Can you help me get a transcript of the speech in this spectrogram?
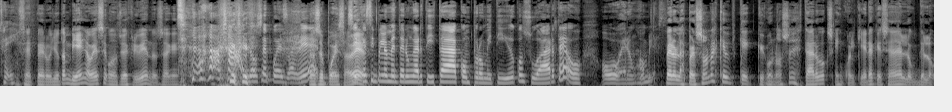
Sí. O sea, pero yo también a veces cuando estoy escribiendo, o sea que... no se puede saber. No se puede Si saber. es que simplemente era un artista comprometido con su arte o, o era un homeless. Pero las personas que, que- que conocen Starbucks, en cualquiera que sea de, lo- de los,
